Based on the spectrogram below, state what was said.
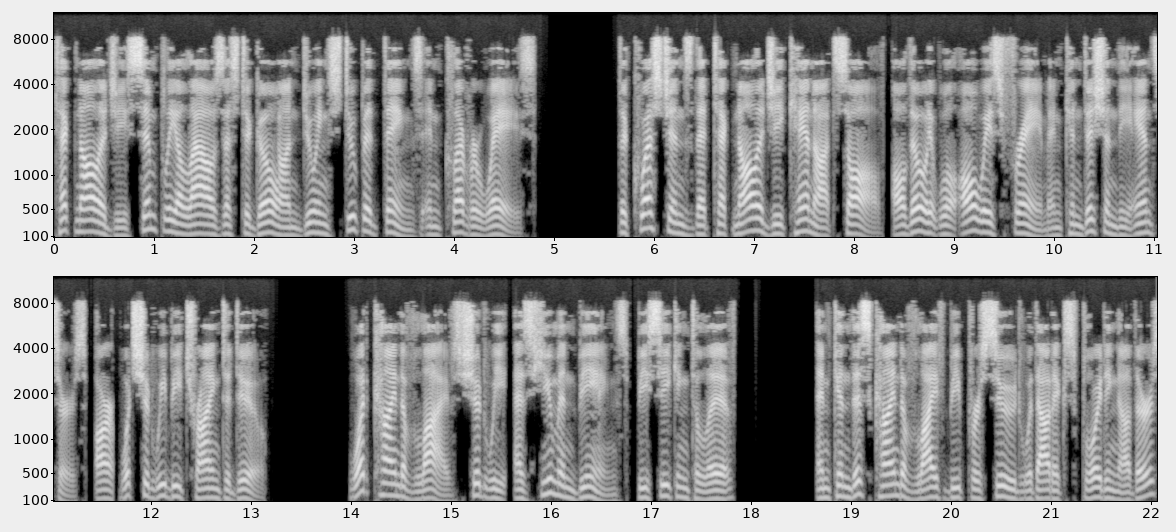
technology simply allows us to go on doing stupid things in clever ways. The questions that technology cannot solve, although it will always frame and condition the answers, are, what should we be trying to do? What kind of lives should we, as human beings, be seeking to live? And can this kind of life be pursued without exploiting others?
